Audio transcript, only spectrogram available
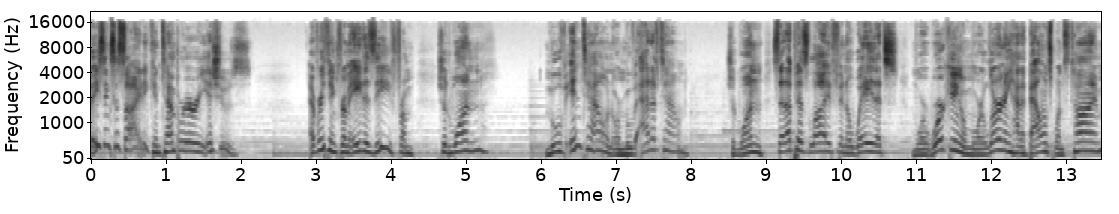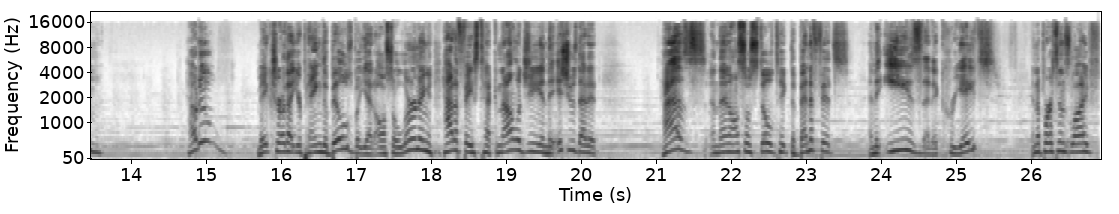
facing society, contemporary issues, everything from A to Z, from should one move in town or move out of town? Should one set up his life in a way that's more working or more learning how to balance one's time? How to make sure that you're paying the bills, but yet also learning how to face technology and the issues that it has, and then also still take the benefits and the ease that it creates in a person's life?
